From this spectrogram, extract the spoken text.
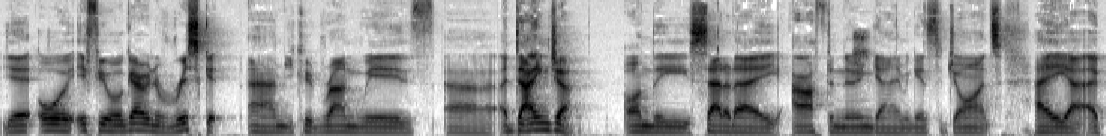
Yeah, or if you were going to risk it, um, you could run with uh, a danger on the Saturday afternoon game against the Giants. A, uh, a,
